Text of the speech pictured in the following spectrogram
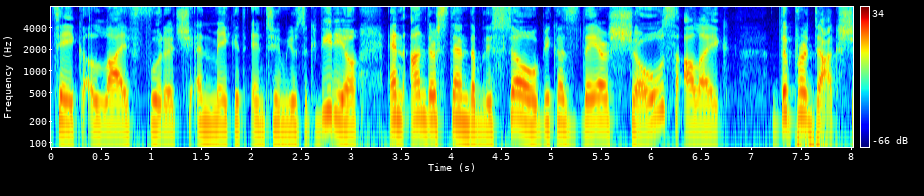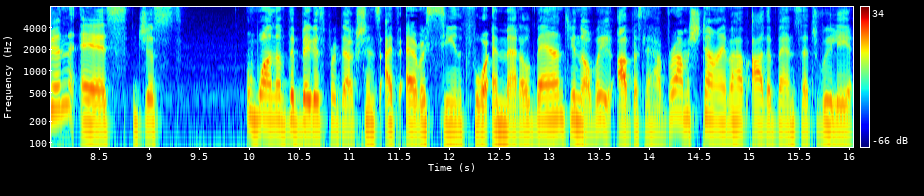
take live footage and make it into a music video, and understandably so because their shows are like the production is just one of the biggest productions I've ever seen for a metal band. You know, we obviously have Rammstein, we have other bands that really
